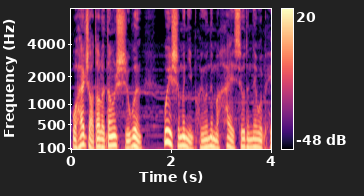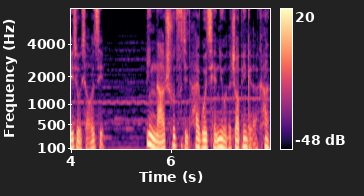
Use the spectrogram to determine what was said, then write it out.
我还找到了当时问。为什么你朋友那么害羞的那位陪酒小姐，并拿出自己泰国前女友的照片给他看，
